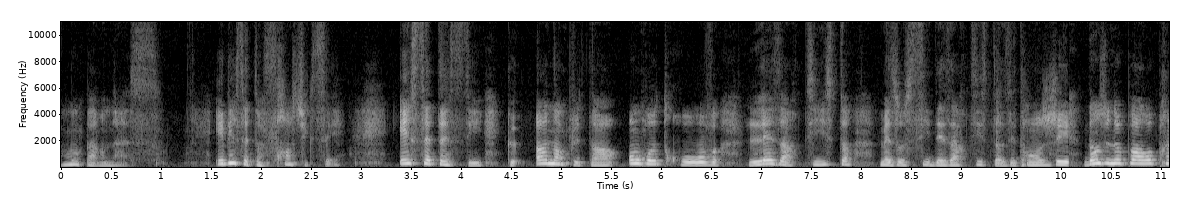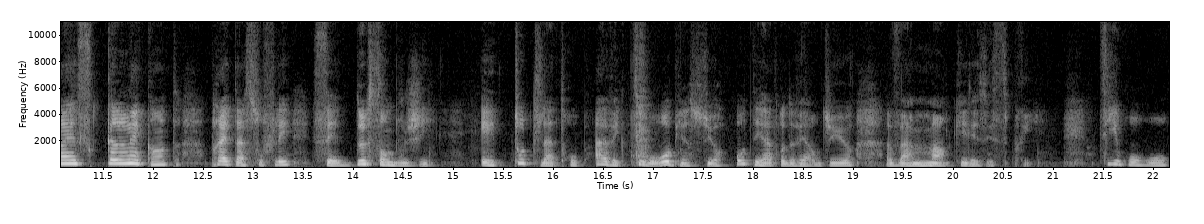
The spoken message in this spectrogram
Montparnasse. Eh bien, c'est un franc succès. Et c'est ainsi que un an plus tard, on retrouve les artistes, mais aussi des artistes étrangers, dans une Port-au-Prince clinquante, prête à souffler ses 200 bougies. Et toute la troupe, avec Tiroro bien sûr, au théâtre de verdure, va marquer les esprits. Tiroro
